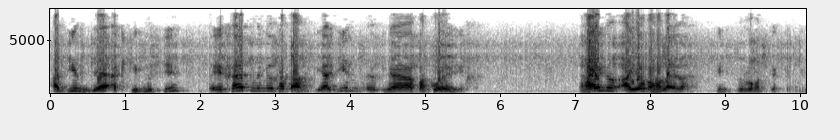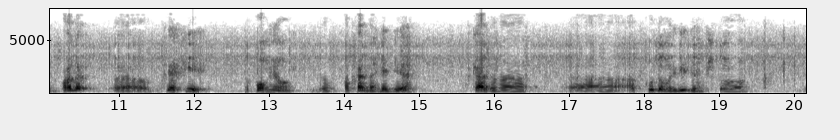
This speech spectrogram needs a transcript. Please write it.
один для активности, эхат лемилхатам, и один для покоя их. Гайну айом галайла. Видите, в другом аспекте. Правда, э, связь есть. Мы помним, в пасхальной годе сказано, э, откуда мы видим, что э,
